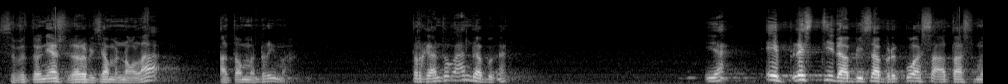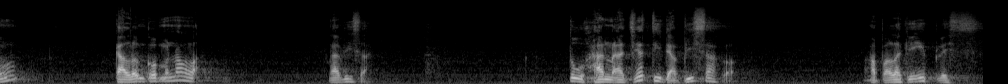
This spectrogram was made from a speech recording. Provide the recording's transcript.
Sebetulnya saudara bisa menolak atau menerima. Tergantung Anda bukan? Ya, iblis tidak bisa berkuasa atasmu kalau engkau menolak. Nggak bisa. Tuhan aja tidak bisa kok. Apalagi iblis.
